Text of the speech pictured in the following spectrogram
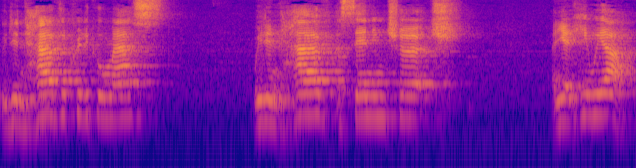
we didn't have the critical mass, we didn't have ascending church, and yet here we are.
